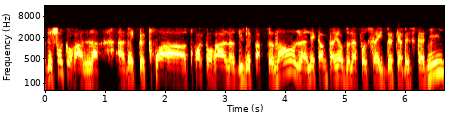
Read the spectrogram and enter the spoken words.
des chants chorales avec trois trois chorales du département, la, les campagnons de la Fosseille de Cabestany,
